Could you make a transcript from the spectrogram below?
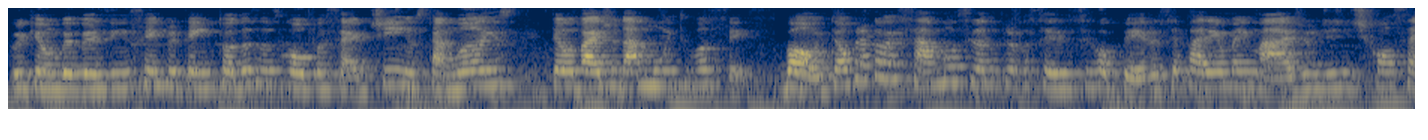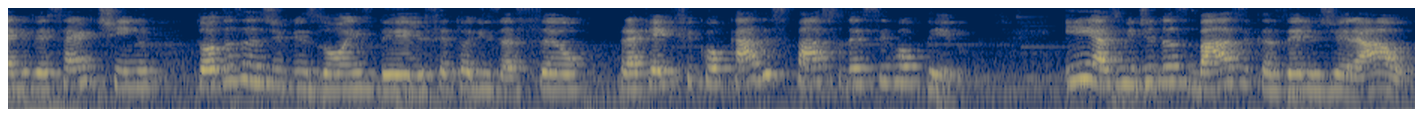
Porque um bebezinho sempre tem todas as roupas certinhos, tamanhos, então vai ajudar muito vocês. Bom, então para começar mostrando para vocês esse roupeiro, eu separei uma imagem onde a gente consegue ver certinho todas as divisões dele, setorização, para que ficou cada espaço desse roupeiro. E as medidas básicas dele geral,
